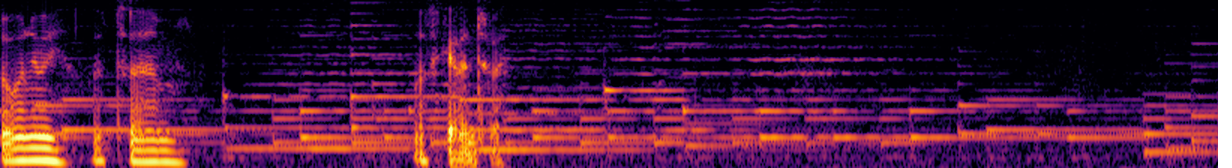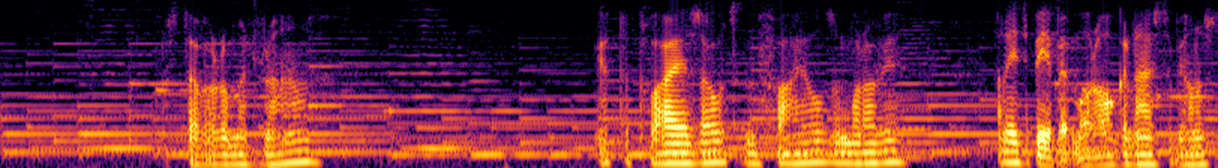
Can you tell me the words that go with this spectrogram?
So anyway, let's um let's get into it. Get the pliers out and files and what have you. I need to be a bit more organised to be honest.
